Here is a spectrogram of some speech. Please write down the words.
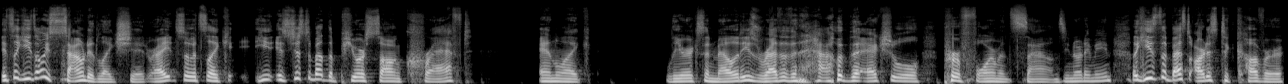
It's like he's always sounded like shit, right? So it's like he it's just about the pure song craft and like lyrics and melodies rather than how the actual performance sounds. You know what I mean? Like he's the best artist to cover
